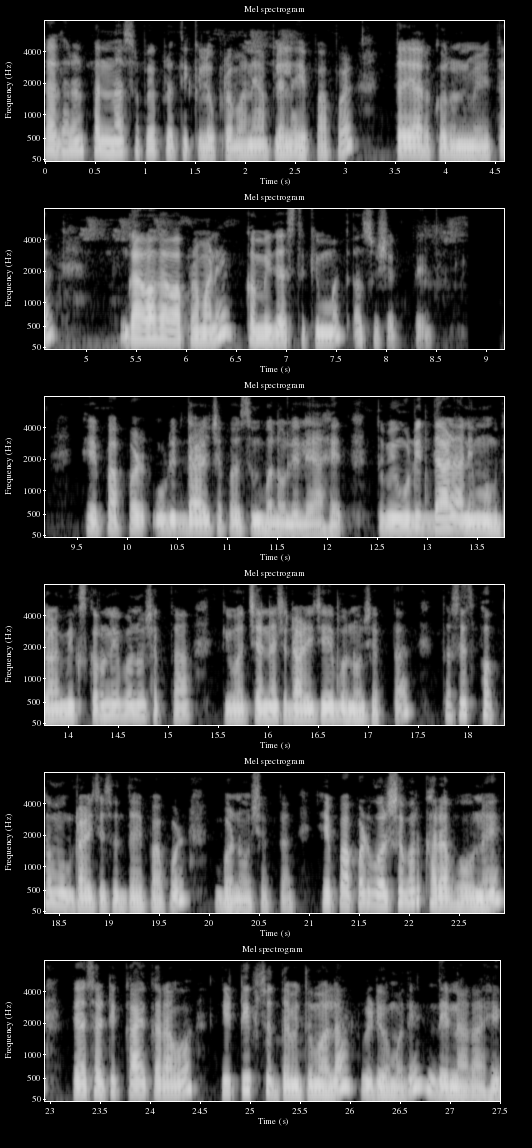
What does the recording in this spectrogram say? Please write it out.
साधारण पन्नास रुपये प्रति किलोप्रमाणे आपल्याला हे पापड तयार करून मिळतात. गावागावाप्रमाणे कमी जास्त किंमत असू शकते. हे पापड उडीद डाळच्यापासून बनवलेले आहेत. तुम्ही उडीद डाळ आणि मूग डाळ मिक्स करूनही बनवू शकता किंवा चण्याच्या डाळीचेही बनवू शकतात तसेच फक्त मूग डाळीचे सुद्धा हे पापड बनवू शकतात. हे पापड वर्षभर खराब होऊ नये. त्यासाठी काय करावं ही टिपसुद्धा मी तुम्हाला व्हिडिओमध्ये देणार आहे.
